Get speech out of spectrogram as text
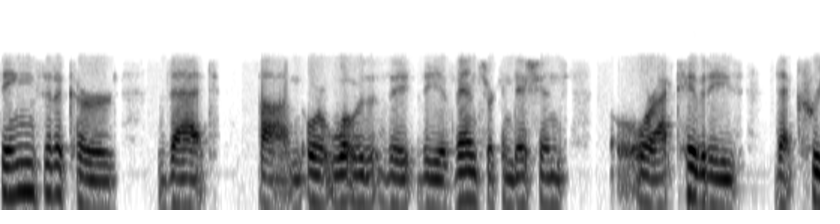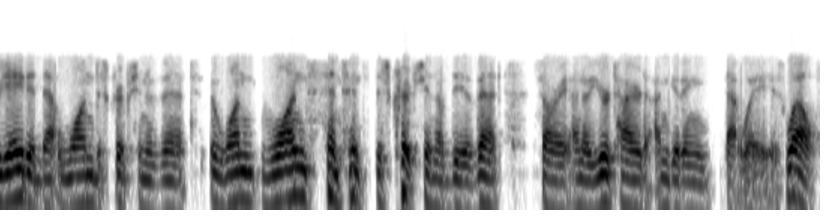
things that occurred that, um, or what were the, the events or conditions or activities that created that one description event, the one one sentence description of the event. Sorry, I know you're tired. I'm getting that way as well.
